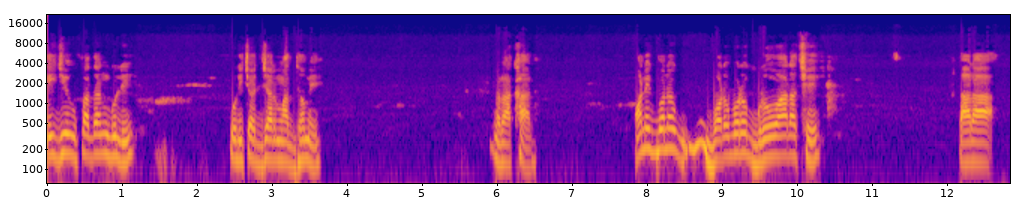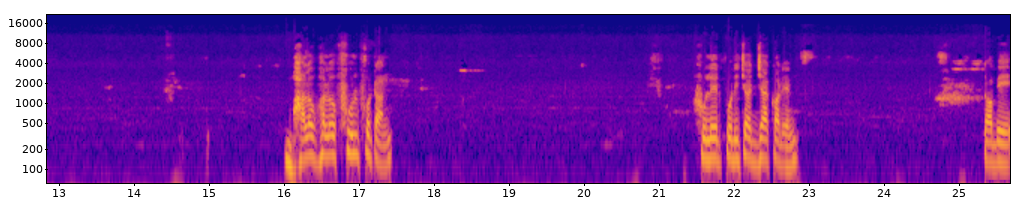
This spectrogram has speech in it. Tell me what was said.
এই যে উপাদানগুলি পরিচর্যার মাধ্যমে রাখার। অনেক বড় বড় বড় গ্রোয়ার আছে, তারা ভালো ভালো ফুল ফোটান। ফুলের পরিচর্যা করেন। তবে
